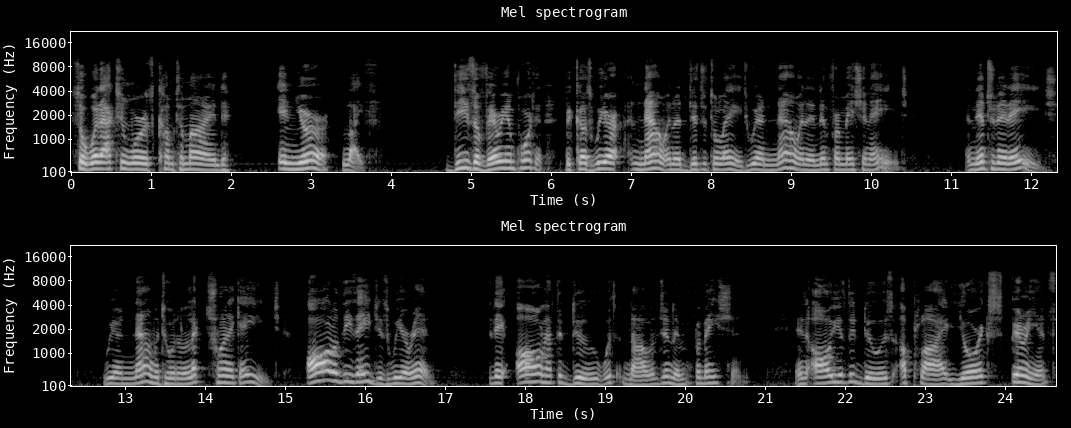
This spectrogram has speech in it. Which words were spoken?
So, what action words come to mind in your life? These are very important because we are now in a digital age. We are now in an information age, an internet age. We are now into an electronic age. All of these ages we are in, they all have to do with knowledge and information. And all you have to do is apply your experience,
